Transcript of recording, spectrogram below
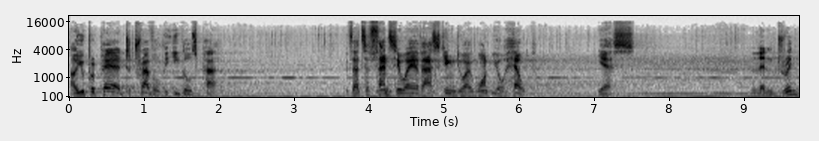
Are you prepared to travel the Eagle's path? If that's a fancy way of asking, do I want your help? Yes. Then drink.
